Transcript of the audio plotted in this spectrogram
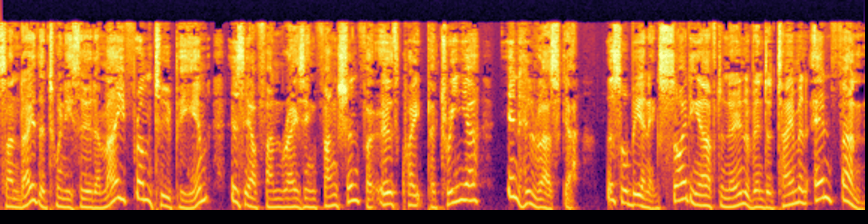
Sunday, the 23rd of May, from 2pm, is our fundraising function for Earthquake Petrinja in Hrvatska. This will be an exciting afternoon of entertainment and fun,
